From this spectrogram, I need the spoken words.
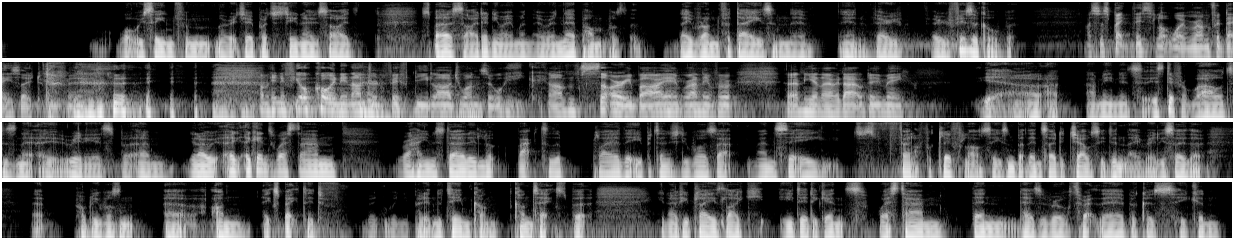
what we've seen from Mauricio Pochettino's side, Spurs side anyway, when they were in their pomp was that they run for days and they're, they're very very physical, but. I suspect this lot won't run for days, though. To be fair, I mean, if you're coining 150 large ones a week, I'm sorry, but I ain't running for, and you know that'll do me. yeah, I, I mean it's it's different worlds, isn't it? It really is. But um, you know, against West Ham, Raheem Sterling looked back to the player that he potentially was at Man City. He just fell off a cliff last season, but then so did Chelsea, didn't they? Really, so that that probably wasn't uh, unexpected when, you put it in the team con- context. But you know, if he plays like he did against West Ham, then there's a real threat there because he can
